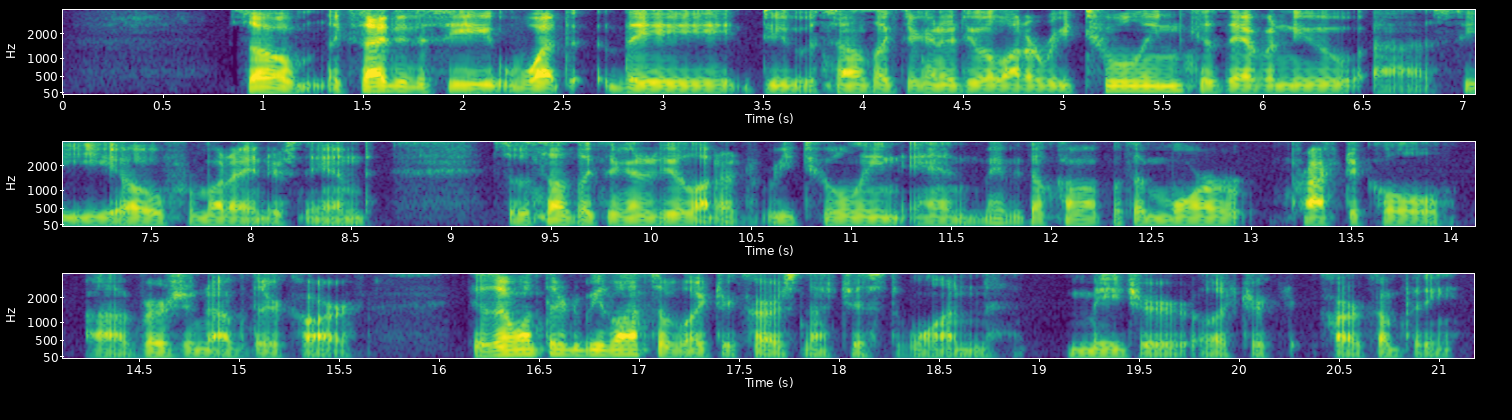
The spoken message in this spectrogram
So excited to see what they do. It sounds like they're going to do a lot of retooling because they have a new uh, CEO, from what I understand. So it sounds like they're going to do a lot of retooling and maybe they'll come up with a more practical uh, version of their car. Because I want there to be lots of electric cars, not just one major electric car company.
